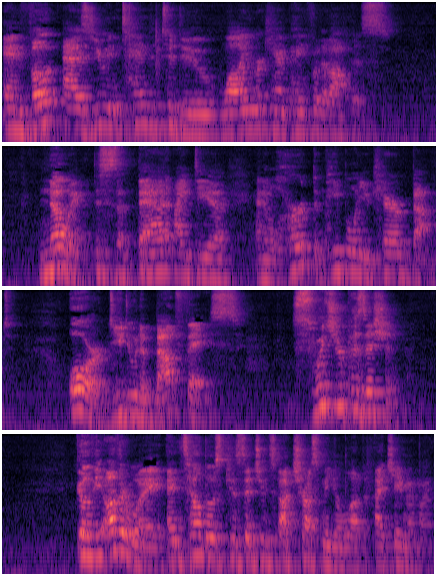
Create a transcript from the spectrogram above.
and vote as you intended to do while you were campaigning for that office, knowing this is a bad idea and it will hurt the people you care about? Or do you do an about face, switch your position, go the other way, and tell those constituents, oh, trust me, you'll love it. I changed my mind.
